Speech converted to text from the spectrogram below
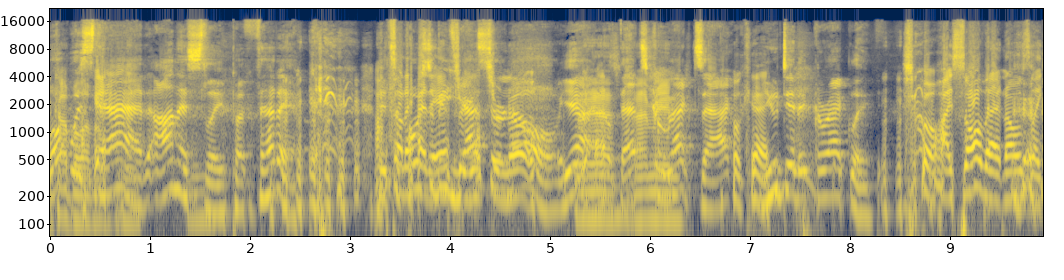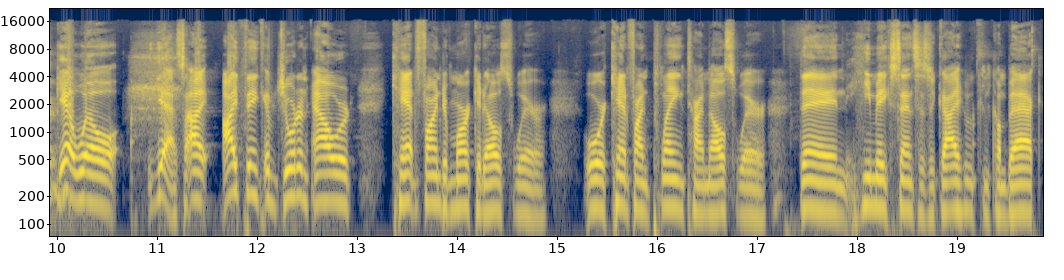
what couple was of them. that? Honestly, pathetic. it's thought I supposed had to be yes yes or or no. Yeah, Yeah, that's I mean- correct, Zach. Okay. you did it correctly. so I saw that and I was like, yeah, well, yes, I, I think if Jordan Howard can't find a market elsewhere or can't find playing time elsewhere, then he makes sense as a guy who can come back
